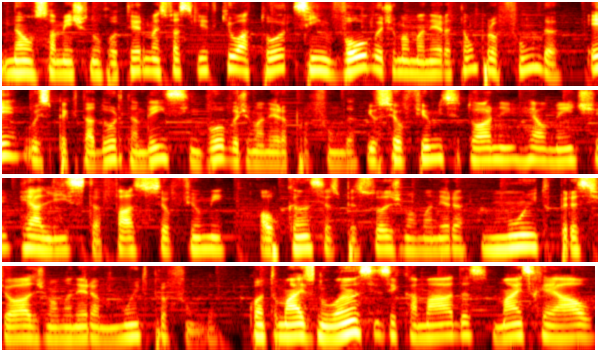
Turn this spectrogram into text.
não somente no roteiro, mas facilita que o ator se envolva de uma maneira tão profunda e o espectador também se envolva de maneira profunda e o seu filme se torne realmente realista, faça o seu filme alcance as pessoas de uma maneira muito preciosa, de uma maneira muito profunda. Quanto mais nuances e camadas, mais real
